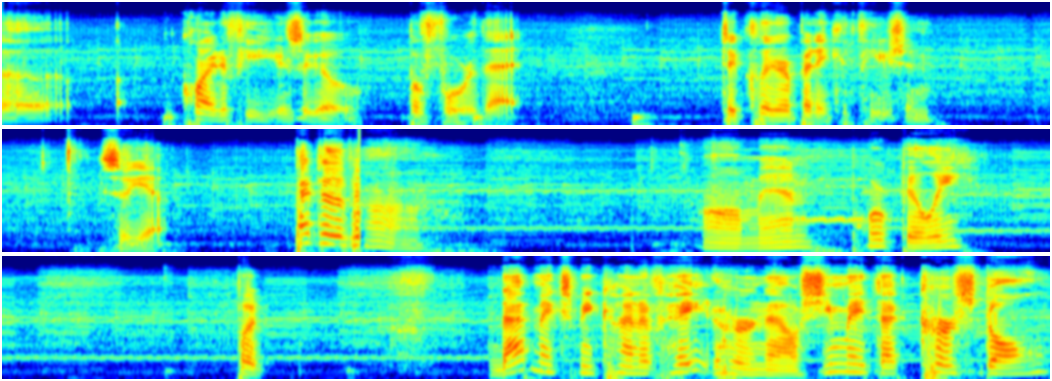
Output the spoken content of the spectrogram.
uh, quite a few years ago. Before that, to clear up any confusion. So yeah, back to the. Huh. Oh man, poor Billy. But that makes me kind of hate her now. She made that cursed doll.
